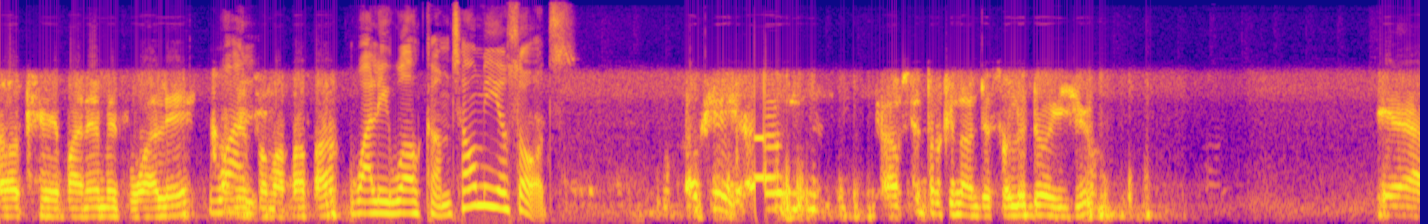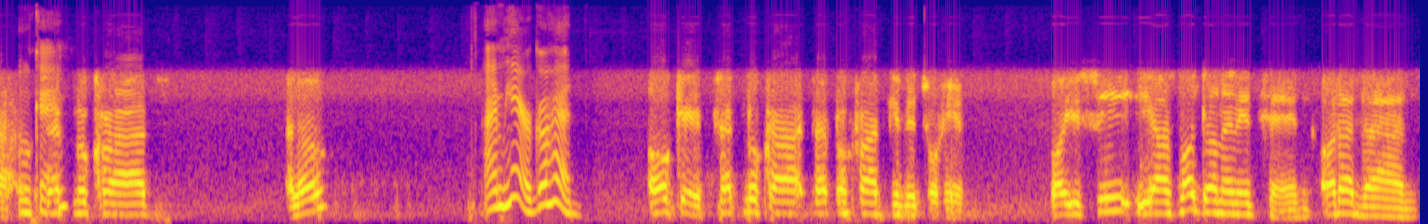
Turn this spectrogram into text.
Okay, my name is Wale, Wale. from Apapa. Wally, welcome. Tell me your thoughts. Okay, um, I'm still talking on the Soludo issue. Yeah. Okay. Technocrats. Hello? I'm here. Go ahead. Okay, technocrat, technocrat give it to him. But you see, he has not done anything other than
